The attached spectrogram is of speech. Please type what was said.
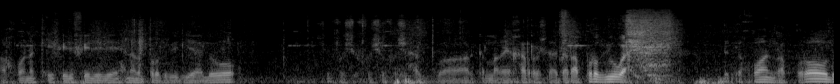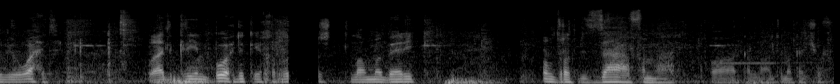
أخونا كيفيلفي لي هنا ال produit ديالو. شوفوا شوفوا شوفوا شحال تبارك الله غيخرج. هذا راه produit واحد. الاخوان راه برودوي واحد. وهذا الكريم بوحدو كيخرج. اللهم بارك. انضرت بزاف في النهار تبارك الله أنتم كتشوفوا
